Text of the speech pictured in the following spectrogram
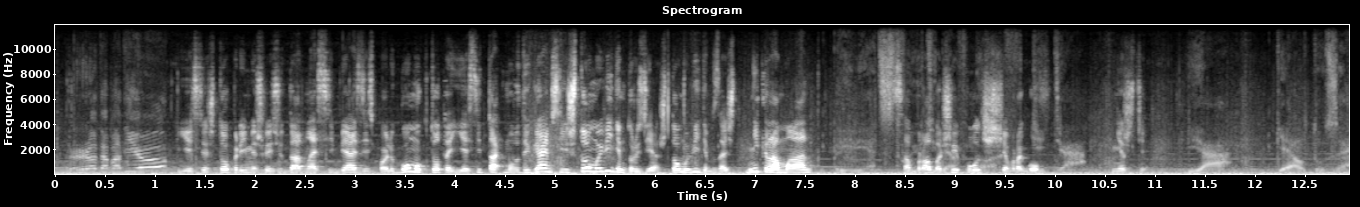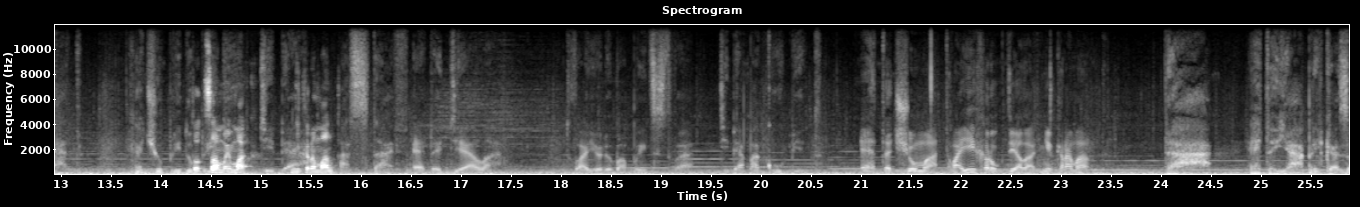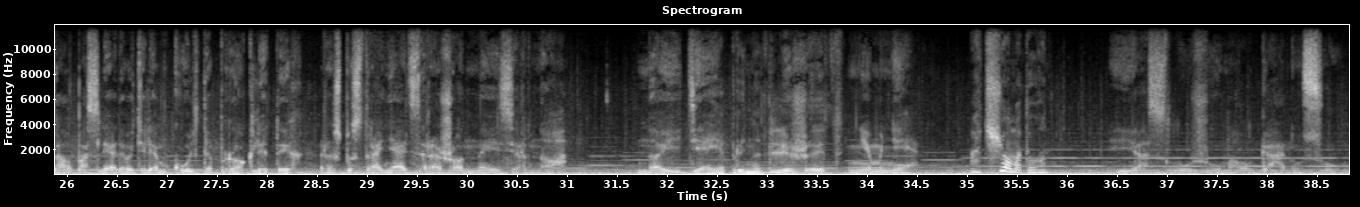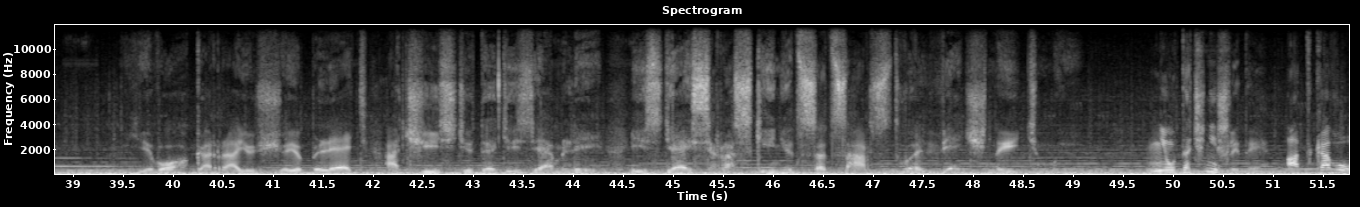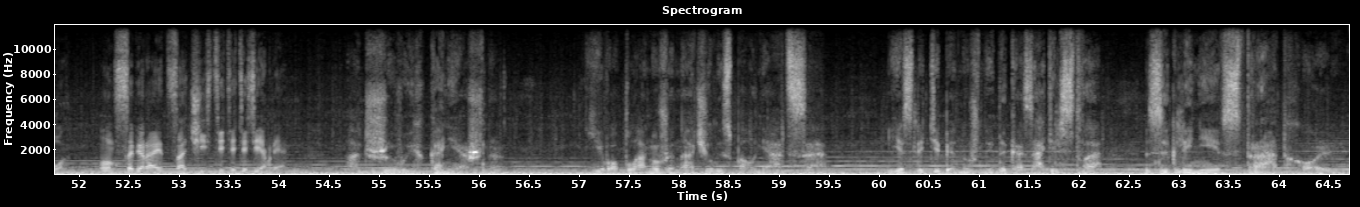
Если что, примешь весь удар на себя. Здесь по-любому кто-то есть. Итак, мы выдвигаемся. И что мы видим, друзья? Что мы видим? Значит, некромант. Приветствую Собрал большие полчища врагов. дитя. Нежити. Я Гелтузет. Хочу предупредить Тот самый маг, тебя. некромант. Оставь это дело. Твое любопытство тебя погубит. Это чума. Твоих рук дело, некромант. Да, это я приказал последователям культа проклятых распространять зараженное зерно. Но идея принадлежит не мне. О чем это он? Я служу Малганусу. Его карающая плеть очистит эти земли, и здесь раскинется царство вечной тьмы. Не уточнишь ли ты, от кого он собирается очистить эти земли? От живых, конечно. Его план уже начал исполняться. Если тебе нужны доказательства, загляни в Стратхольм.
